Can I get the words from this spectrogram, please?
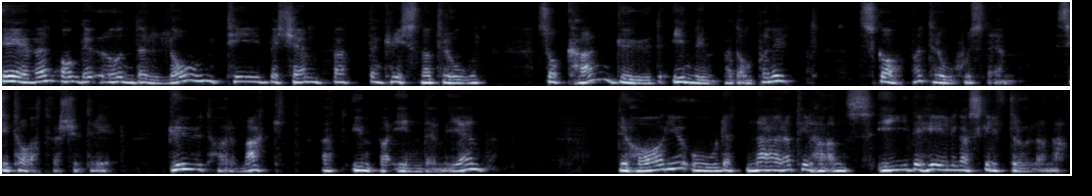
Även om de under lång tid bekämpat den kristna tron så kan Gud inympa dem på nytt, skapa tro hos dem. Citat vers 23. Gud har makt att ympa in dem igen. Det har ju ordet nära till hands i de heliga skriftrullarna,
